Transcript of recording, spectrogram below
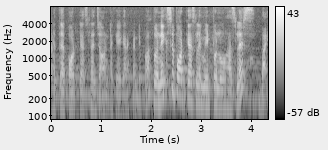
அடுத்த பாட்காஸ்ட்டில் ஜான்கிட்ட கேட்குறேன் கண்டிப்பாக ஸோ நெக்ஸ்ட் பாட்காஸ்ட்டில் மீட் பண்ணுவோம் ஹாஸ்லர்ஸ் பை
